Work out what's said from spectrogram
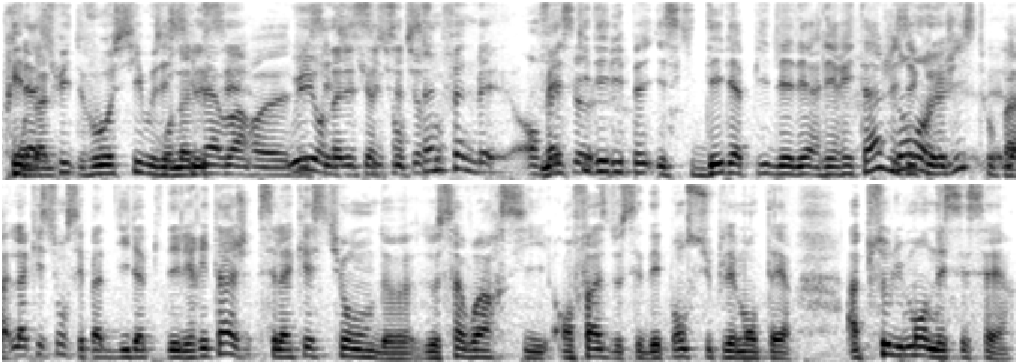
pris On la a- suite. Vous aussi, vous estimez laissé- avoir euh, oui, laissé on a une laissé une situation saine. mais en Mais fait, est-ce qu'il le- l'héritage, les écologistes, ou la, pas? la question, c'est pas de dilapider l'héritage, c'est la question de, de savoir si, en face de ces dépenses supplémentaires absolument nécessaires,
